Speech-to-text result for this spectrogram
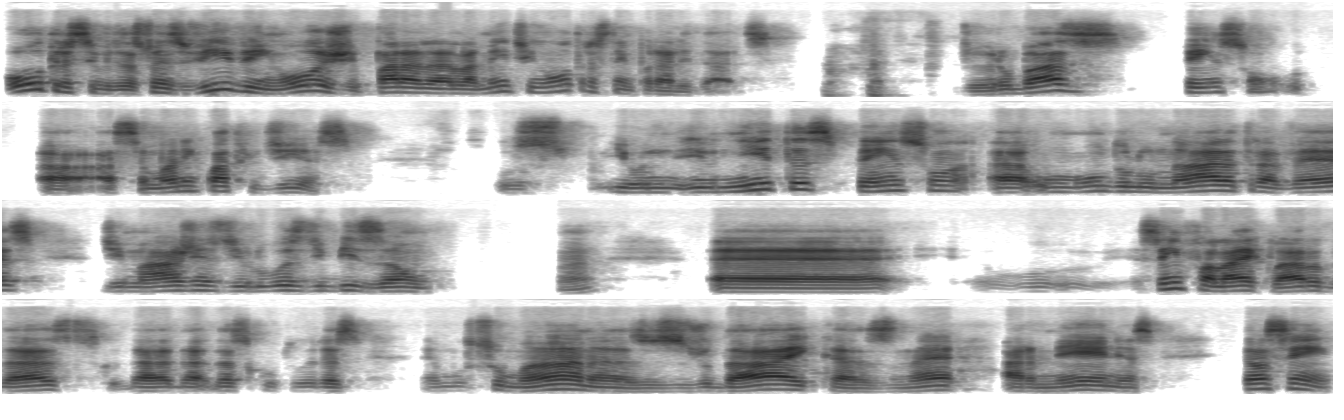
Outras civilizações vivem hoje paralelamente em outras temporalidades. Os urubás pensam a, a semana em quatro dias. Os iunitas pensam a, o mundo lunar através de imagens de luas de bisão. Né? É, sem falar, é claro, das, da, das culturas é, muçulmanas, judaicas, né, armênias. Então, assim,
